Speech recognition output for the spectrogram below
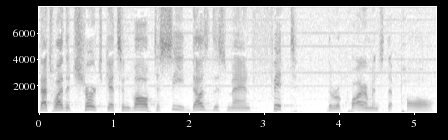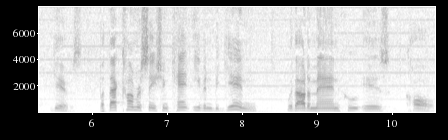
That's why the church gets involved to see does this man fit the requirements that Paul gives. But that conversation can't even begin without a man who is called.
